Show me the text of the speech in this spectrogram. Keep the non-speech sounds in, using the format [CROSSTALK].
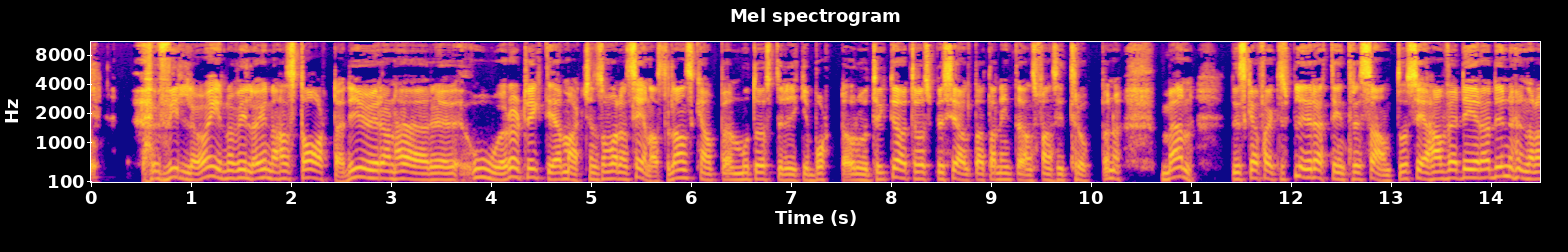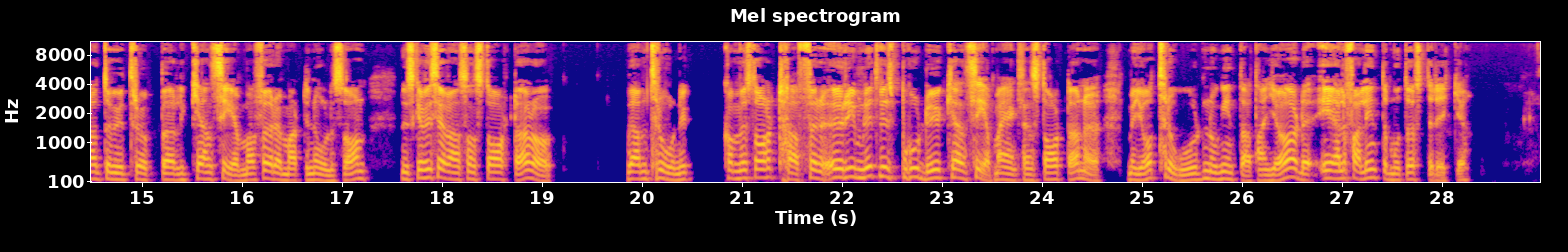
[LAUGHS] ville ha in och ville ha in. Han startade ju i den här eh, oerhört viktiga matchen som var den senaste landskampen mot Österrike borta och då tyckte jag att det var speciellt att han inte ens fanns i truppen. Men det ska faktiskt bli rätt intressant att se. Han värderade nu när han tog ut truppen Ken Sema före Martin Olsson. Nu ska vi se vem som startar då. Vem tror ni kommer starta? För eh, rimligtvis borde ju Ken Sema egentligen starta nu. Men jag tror nog inte att han gör det. I alla fall inte mot Österrike.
